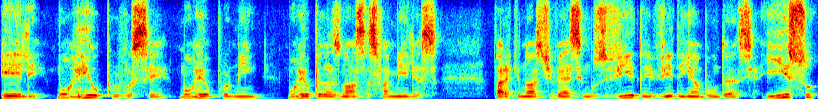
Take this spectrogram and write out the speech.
ele morreu por você, morreu por mim, morreu pelas nossas famílias, para que nós tivéssemos vida e vida em abundância. E isso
